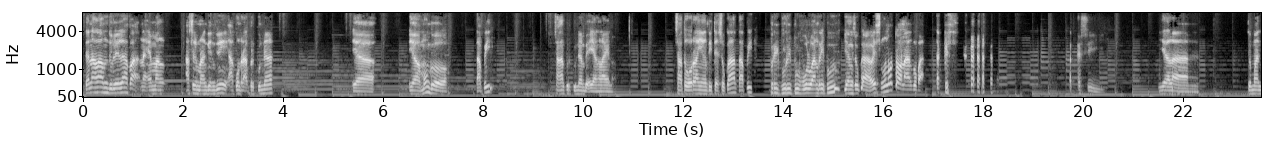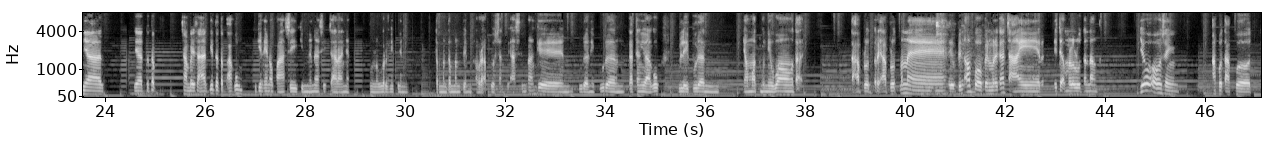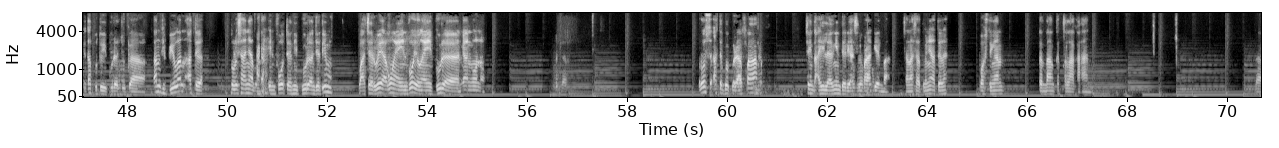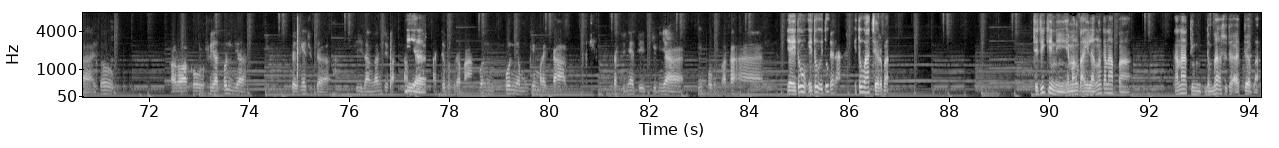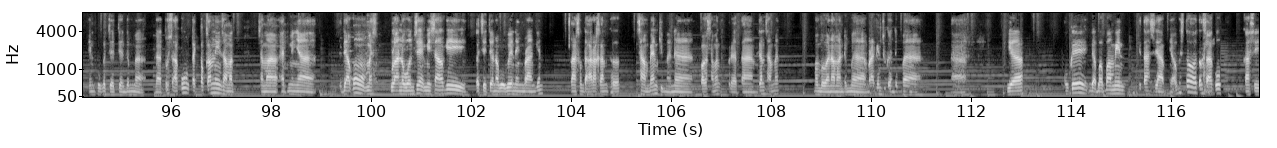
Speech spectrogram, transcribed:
Dan alhamdulillah pak nah emang asli merangin gue akun rak berguna ya ya monggo. Tapi sangat berguna mbak yang lain. Satu orang yang tidak suka tapi beribu-ribu puluhan ribu yang suka. Wes ngono aku pak. Teges. Teges sih iyalah. Cuman ya ya tetap sampai saat ini tetap aku bikin inovasi gimana sih caranya follower gitu teman-teman pin ora bosan di asli magen hiburan hiburan. Kadang ya aku beli hiburan nyomot muni wong tak tak upload re-upload meneh. Ya pin apa? Pin mereka cair tidak melulu tentang yo sing abot-abot. Kita butuh hiburan juga. Kan di bio kan ada tulisannya apa? Info dan hiburan. Jadi wajar we aku nggak info yo nggak hiburan kan ngono. Benar Terus ada beberapa yang tak hilangin dari hasil peragian, Pak. Salah satunya adalah postingan tentang kecelakaan. Nah, itu kalau aku lihat pun ya baiknya juga dihilangkan sih, Pak. Iya. Ada beberapa akun pun yang mungkin mereka terjunnya di dunia info kecelakaan. Ya itu itu itu Dan, itu wajar, Pak jadi gini emang tak hilangkan kenapa karena di Demak sudah ada pak info kejadian Demak nah terus aku tektokan nih sama sama adminnya jadi aku mes pulang nuwun sih misal ki kejadian apa yang merangkin langsung tak arahkan ke sampean gimana? Apakah sampean keberatan? Kan sampean membawa nama Demak merangkin juga Demak. Nah ya oke okay, nggak apa-apa min. Kita siap. Ya wes toh terus aku. Kasih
